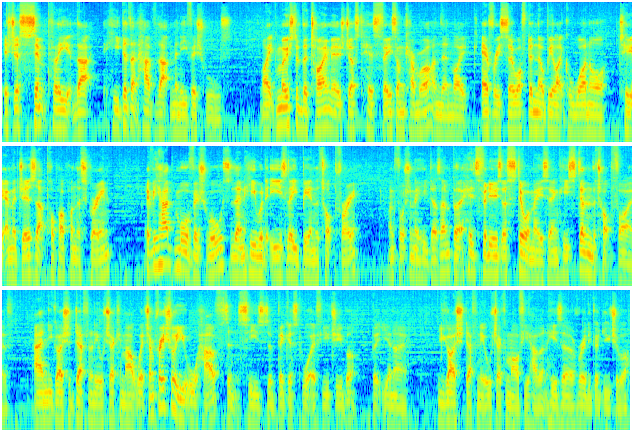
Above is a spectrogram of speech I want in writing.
is just simply that he doesn't have that many visuals. Like, most of the time it's just his face on camera, and then like, every so often there'll be like one or two images that pop up on the screen. If he had more visuals, then he would easily be in the top three. Unfortunately he doesn't, but his videos are still amazing, he's still in the top five and you guys should definitely all check him out, which I'm pretty sure you all have, since he's the biggest What If YouTuber, but you know, you guys should definitely all check him out if you haven't, he's a really good YouTuber.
